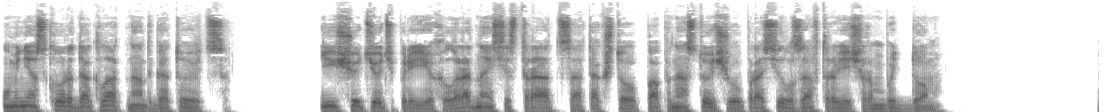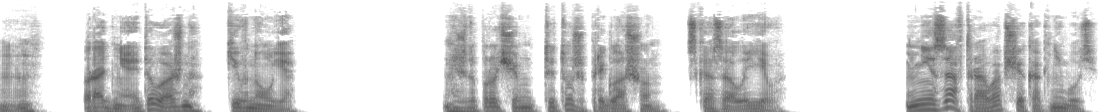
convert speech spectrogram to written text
«У меня скоро доклад, надо готовиться. И еще тетя приехала, родная сестра отца, так что папа настойчиво просил завтра вечером быть дома». «М -м, «Родня, это важно», — кивнул я. «Между прочим, ты тоже приглашен», — сказала Ева. «Не завтра, а вообще как-нибудь.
